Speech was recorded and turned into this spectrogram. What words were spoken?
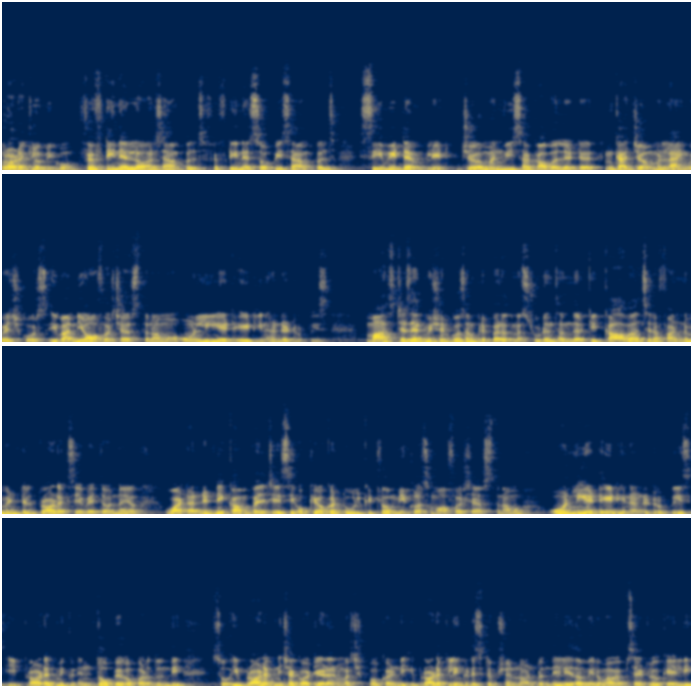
ప్రోడక్ట్లో మీకు fifteen LOR samples fifteen SOP samples CV template German visa cover letter ఇంకా జర్మన్ లాంగ్వేజ్ కోర్స్ ఇవన్నీ ఆఫర్ చేస్తున్నాము only at eighteen hundred rupees masters admission కోసం ప్రిపేర్ అవుతున్న స్టూడెంట్స్ అందరికీ కావాల్సిన ఫండమెంటల్ ప్రోడక్ట్స్ ఏవైతే ఉన్నాయో వాటన్నిటిని కంపైల్ చేసి ఒకే ఒక టూల్ కిట్లో మీకోసం ఆఫర్ చేస్తున్నాము. Only at eighteen hundred rupees ఈ ప్రోడక్ట్ మీకు ఎంతో ఉపయోగపడుతుంది. సో ఈ ప్రోడక్ట్ని చెక్అవుట్ చేయడానికి మర్చిపోకండి. ఈ ప్రోడక్ట్ లింక్ డిస్క్రిప్షన్లో ఉంటుంది. లేదా మీరు మా వెబ్సైట్లోకి వెళ్ళి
